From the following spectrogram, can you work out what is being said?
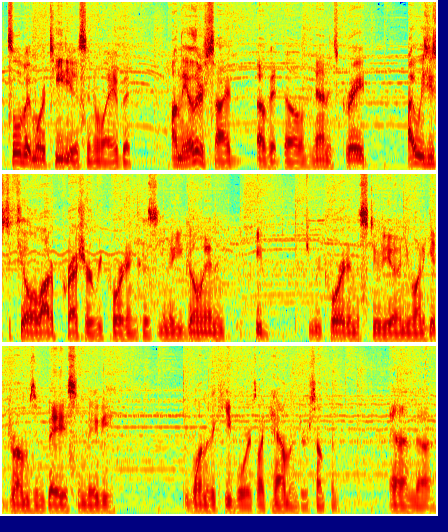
it's a little bit more tedious in a way. But on the other side of it though, man, it's great I always used to feel a lot of pressure recording because you know you go in and you record in the studio and you want to get drums and bass and maybe one of the keyboards like Hammond or something, and uh,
